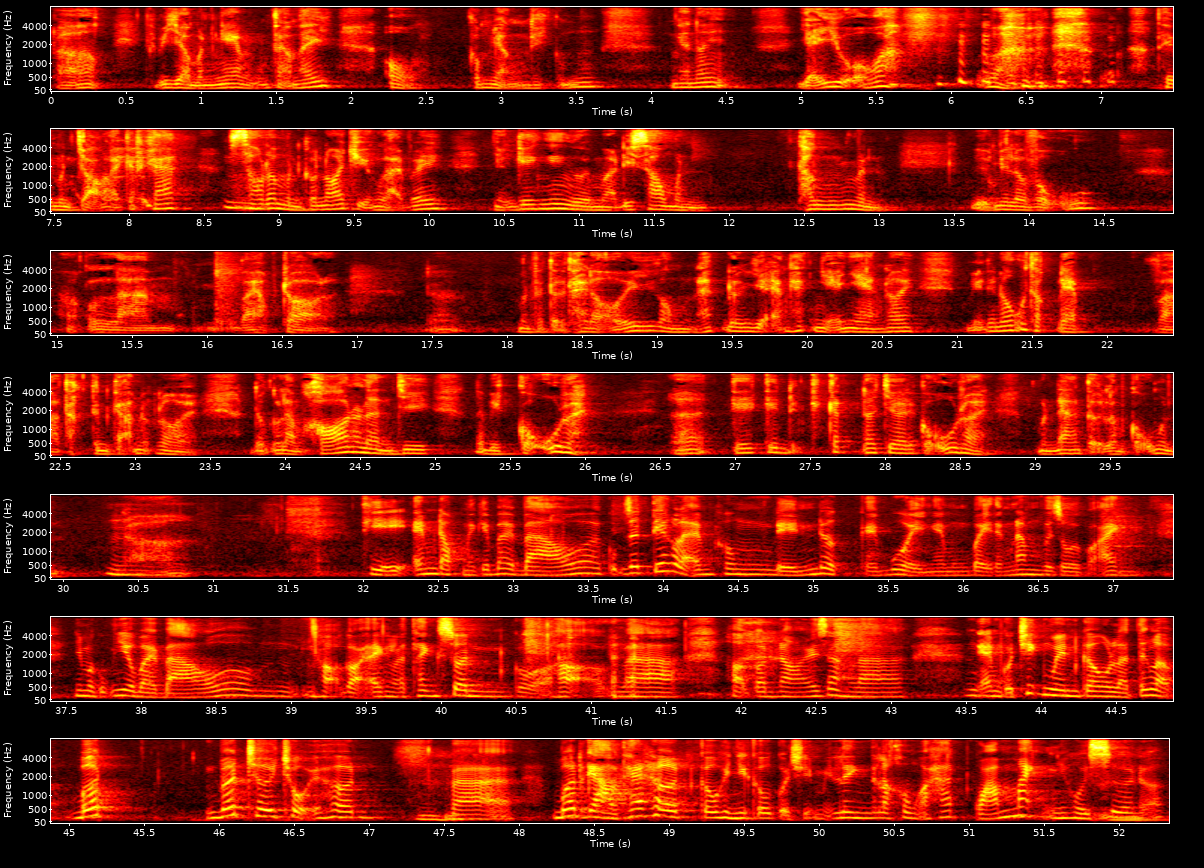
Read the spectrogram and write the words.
đó thì bây giờ mình nghe mình cũng cảm thấy ồ oh, công nhận thì cũng nghe nói dãy dụa quá. Thì mình chọn lại cách khác. Ừ. sau đó mình có nói chuyện lại với những cái, cái người mà đi sau mình thân với mình. Ví dụ như là vũ hoặc là bài học trò đó. mình phải tự thay đổi chứ còn mình hát đơn giản hát nhẹ nhàng thôi. Những cái nốt thật đẹp và thật tình cảm được rồi. Đừng có làm khó nó lên chi nó bị cũ rồi. Đó, cái, cái cái cách đó chơi cũ rồi. Mình đang tự làm cũ mình. Ừ. đó thì em đọc mấy cái bài báo cũng rất tiếc là em không đến được cái buổi ngày mùng 7 tháng 5 vừa rồi của anh nhưng mà cũng nhiều bài báo họ gọi anh là thanh xuân của họ và họ còn nói rằng là em có trích nguyên câu là tức là bớt bớt chơi trội hơn ừ. và bớt gào thét hơn câu hình như câu của chị Mỹ Linh tức là không có hát quá mạnh như hồi xưa ừ. nữa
